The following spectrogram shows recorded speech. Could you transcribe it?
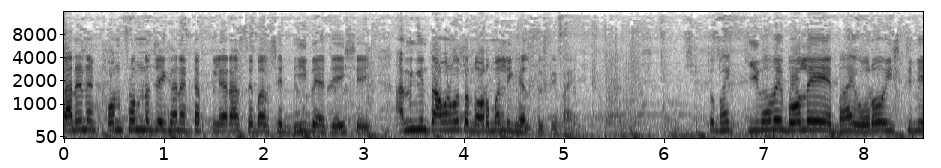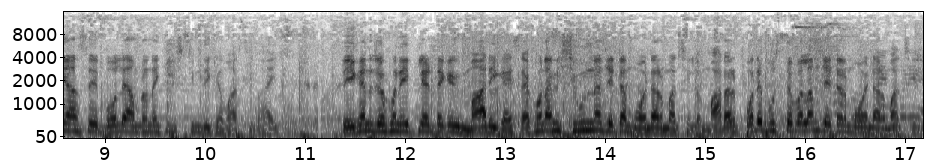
জানি না কনফার্ম না যে এখানে একটা প্লেয়ার আছে বা সে ভি ব্যাচ এই সেই। আমি কিন্তু আমার মতো নর্মালি খেলতেছি ভাই। তো ভাই, কীভাবে বলে? ভাই, ওরও স্টিমে আছে বলে আমরা নাকি স্টিম দেখে মারছি ভাই। তো এখানে যখন এই প্লেয়ারটাকে আমি মারি গাইছে এখন আমি শিউর না যেটা ময়নার মা ছিল। মারার পরে বুঝতে পারলাম যে এটার ময়নার মা ছিল।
